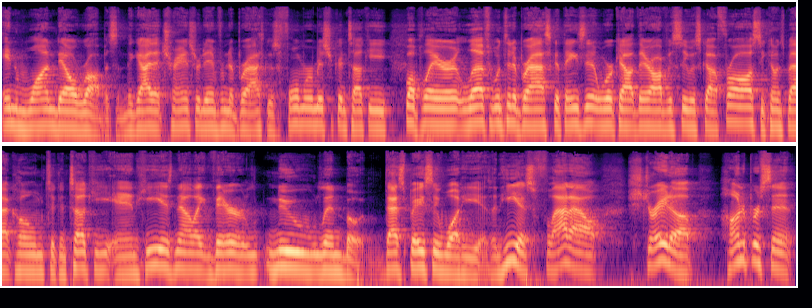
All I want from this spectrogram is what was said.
in Wan'Dale Robinson, the guy that transferred in from Nebraska's former Mr. Kentucky football player, left, went to Nebraska. Things didn't work out there, obviously, with Scott Frost. He comes back home to Kentucky, and he is now like their new Lynn Bowden. That's basically what he is. And he is flat out, straight up, 100%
